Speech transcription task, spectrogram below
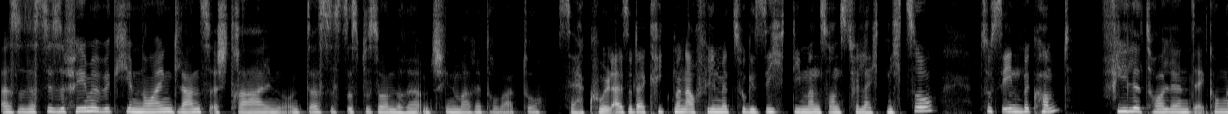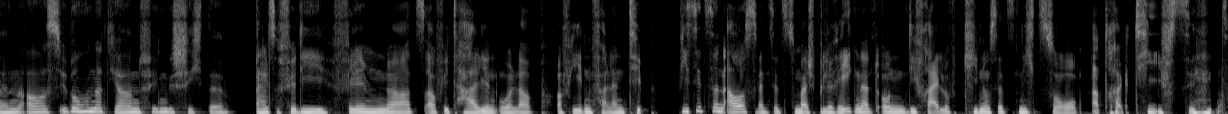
Also, dass diese Filme wirklich im neuen Glanz erstrahlen. Und das ist das Besondere am Cinema Retrovato. Sehr cool. Also, da kriegt man auch Filme zu Gesicht, die man sonst vielleicht nicht so zu sehen bekommt. Viele tolle Entdeckungen aus über 100 Jahren Filmgeschichte. Also für die Filmnerds auf Italienurlaub auf jeden Fall ein Tipp. Wie sieht es denn aus, wenn es jetzt zum Beispiel regnet und die Freiluftkinos jetzt nicht so attraktiv sind?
